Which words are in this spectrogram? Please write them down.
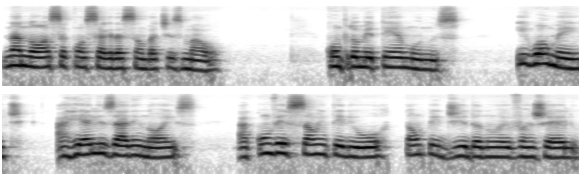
na nossa consagração batismal. Comprometemo-nos igualmente a realizar em nós a conversão interior tão pedida no Evangelho,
